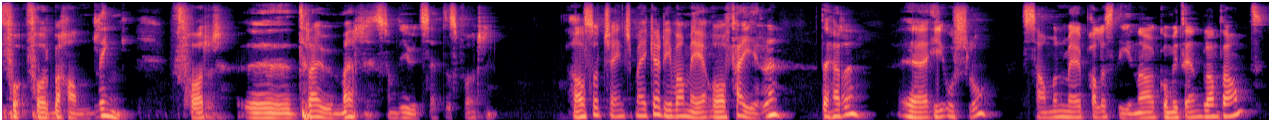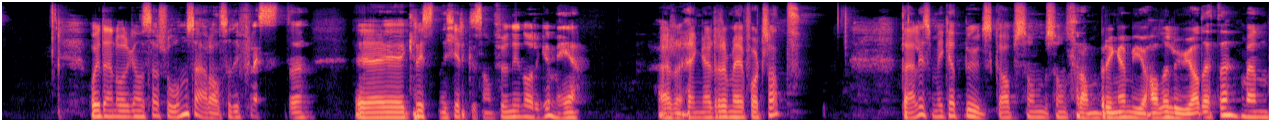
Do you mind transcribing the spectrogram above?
får behandling for eh, traumer som de utsettes for. Altså Changemaker de var med å feire det her eh, i Oslo, sammen med Palestina-komiteen bl.a. Og i den organisasjonen så er altså de fleste eh, kristne kirkesamfunn i Norge med. Her, henger dere med fortsatt? Det er liksom ikke et budskap som, som frambringer mye halleluja, dette, men,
